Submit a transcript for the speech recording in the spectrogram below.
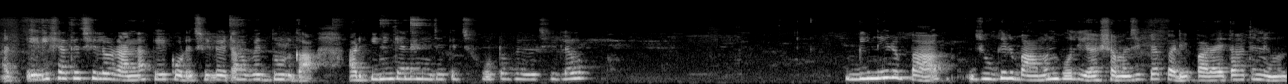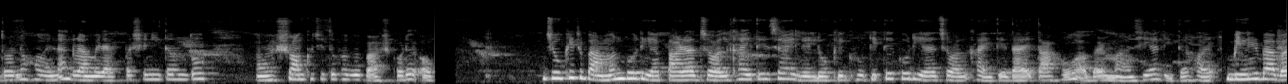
আর এরই সাথে ছিল রান্না কে করেছিল, এটা হবে দুর্গা। আর বিনি কেন নিজেকে ছোট ভেবেছিল? বিনের বাপ যুগের বামন বলিয়া সামাজিক ব্যাপারে পাড়ায় তাহাতে নেমন্তন্ন হয় না, গ্রামের একপাশে নিতান্ত সংকুচিতভাবে বাস করে যুগের বামন বলিয়া পাড়ার জল খাইতে চাইলে লোকে ঘটিতে করিয়া জল খাইতে দেয় তাহাও আবার মাঝিয়া দিতে হয়। বিনির বাবা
